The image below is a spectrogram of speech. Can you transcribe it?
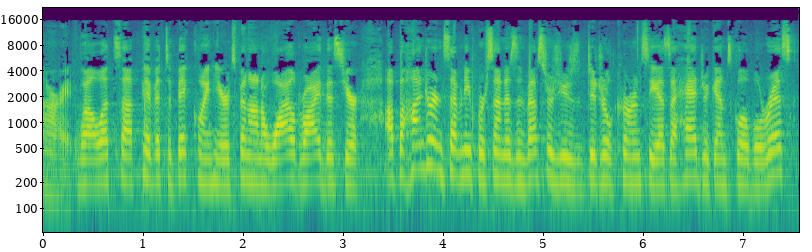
All right. Well, let's uh, pivot to Bitcoin here. It's been on a wild ride this year, up 170% as investors use digital currency as a hedge against global risk.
